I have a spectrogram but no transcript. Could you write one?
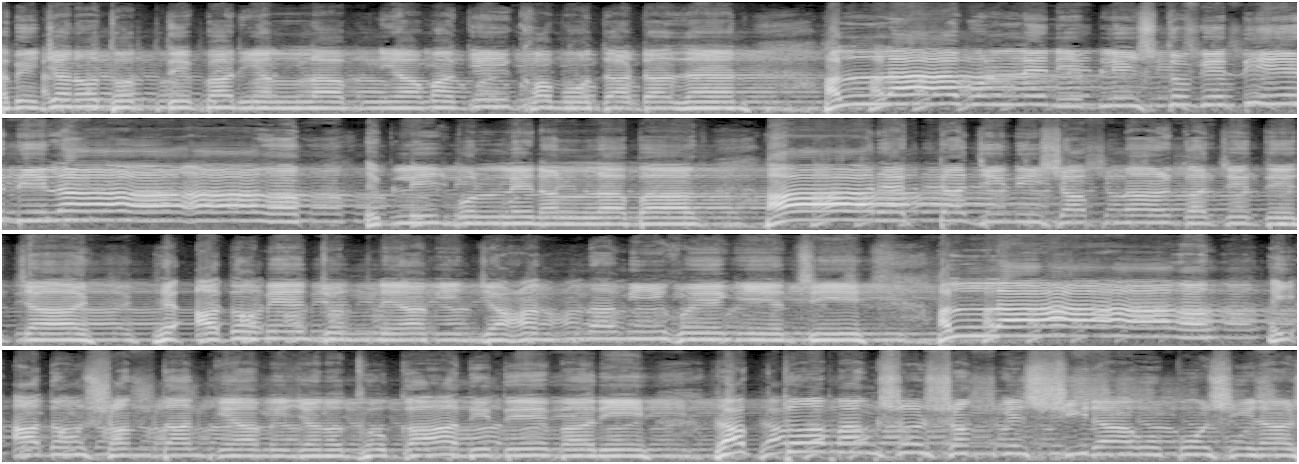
আমি যেন ধরতে পারি, আল্লাহ আপনি আমাকে ক্ষমতাটা দেন। আল্লাহ বললেন, ইবলিশ তোকে দিয়ে দিলাম। ইবলিশ বললেন আর একটা জিনিস আপনার কাছে চাই, যে আদমের জন্য আমি জাহান্নামী হয়ে গিয়েছি। আল্লাহ, এই আদম সন্তানকে আমি যেন ধোকা দিতে পারি। রক্ত মাংস সঙ্গে শিরা উপশিরার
